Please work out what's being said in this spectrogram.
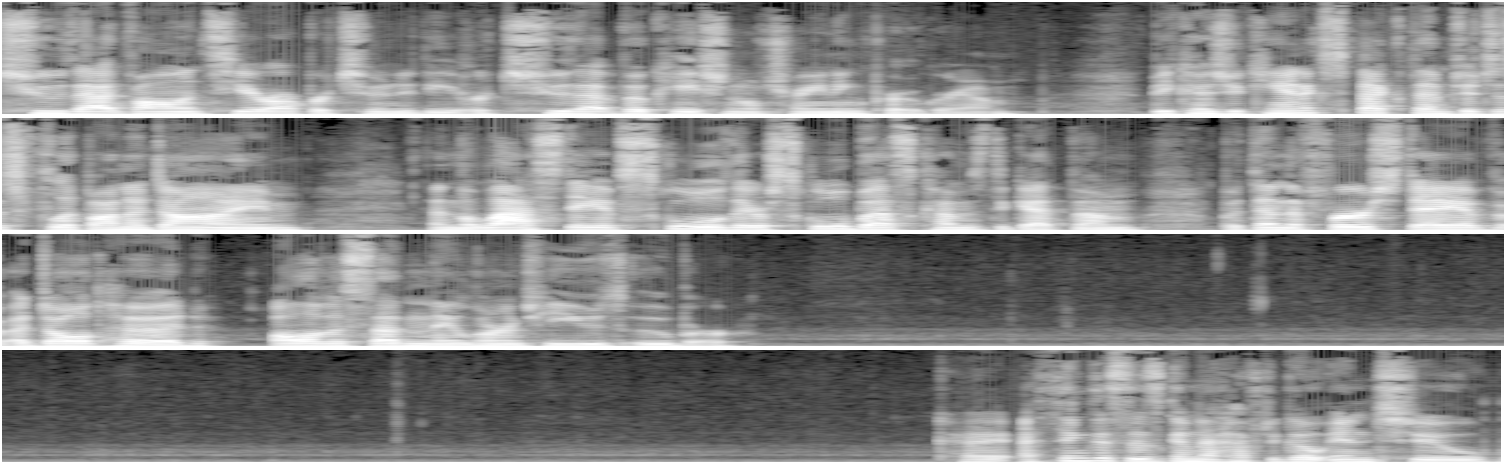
to that volunteer opportunity or to that vocational training program. Because you can't expect them to just flip on a dime and the last day of school, their school bus comes to get them. But then the first day of adulthood, all of a sudden they learn to use Uber. Okay, I think this is going to have to go into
